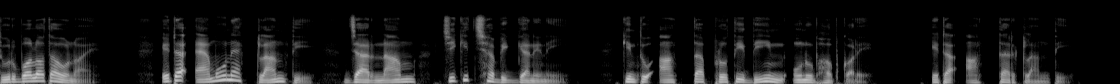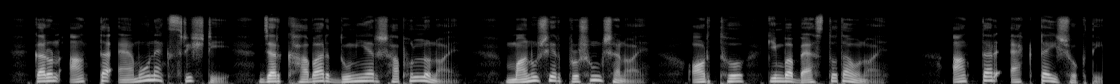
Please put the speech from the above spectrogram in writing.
দুর্বলতাও নয়, এটা এমন এক ক্লান্তি যার নাম চিকিৎসা বিজ্ঞানে নেই, কিন্তু আত্মা প্রতিদিন অনুভব করে। এটা আত্মার ক্লান্তি, কারণ আত্মা এমন এক সৃষ্টি যার খাবার দুনিয়ার সাফল্য নয়, মানুষের প্রশংসা নয়, অর্থ কিংবা ব্যস্ততাও নয়। আত্মার একটাই শক্তি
